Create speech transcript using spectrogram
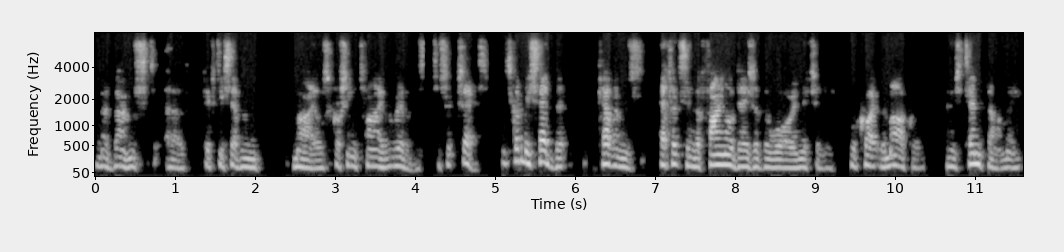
and advanced uh, 57 miles crossing five rivers to success. It's got to be said that Cavan's efforts in the final days of the war in Italy were quite remarkable, and his 10th Army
